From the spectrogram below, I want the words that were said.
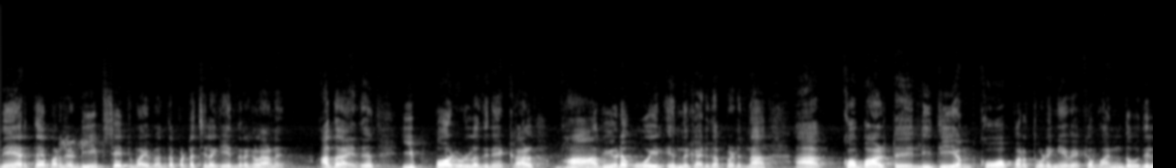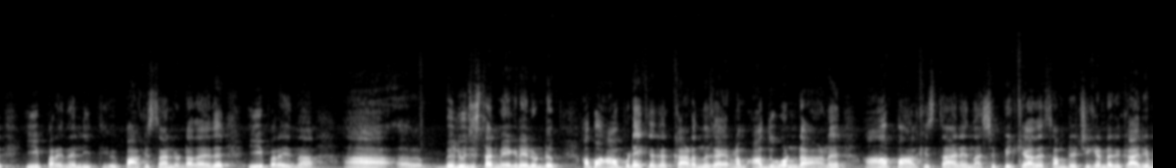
നേരത്തെ പറഞ്ഞ ഡീപ് സ്റ്റേറ്റുമായി ബന്ധപ്പെട്ട ചില കേന്ദ്രങ്ങളാണ്. അതായത് ഇപ്പോഴുള്ളതിനേക്കാൾ ഭാവിയുടെ ഓയിൽ എന്ന് കരുതപ്പെടുന്ന കൊബാൾട്ട് ലിഥിയം കോപ്പർ തുടങ്ങിയവയൊക്കെ വൻതോതിൽ ഈ പറയുന്ന ലിഥി പാകിസ്ഥാനിലുണ്ട്. അതായത് ഈ പറയുന്ന ബലൂചിസ്ഥാൻ മേഖലയിലുണ്ട്. അപ്പോൾ അവിടേക്കൊക്കെ കടന്നു കയറണം. അതുകൊണ്ടാണ് ആ പാകിസ്ഥാനെ നശിപ്പിക്കാതെ സംരക്ഷിക്കേണ്ട ഒരു കാര്യം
